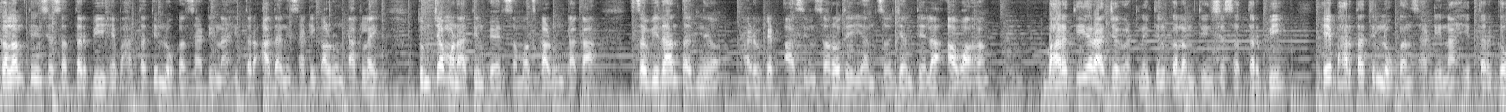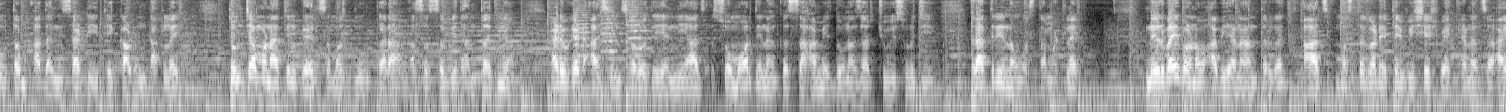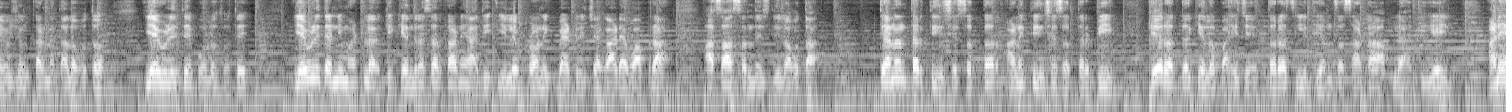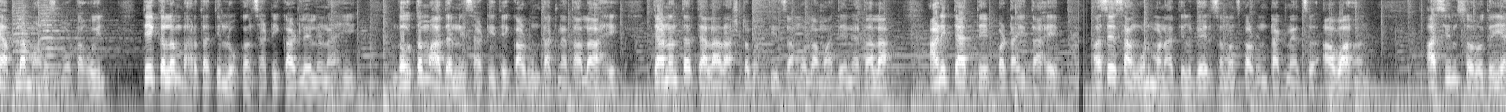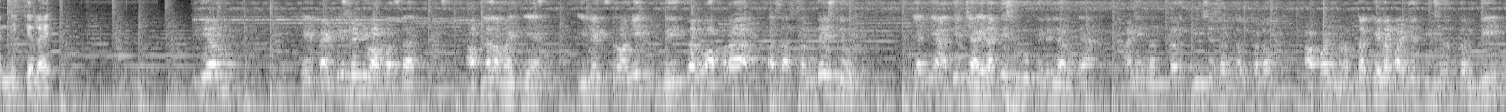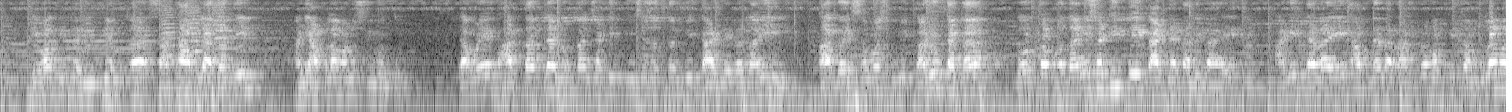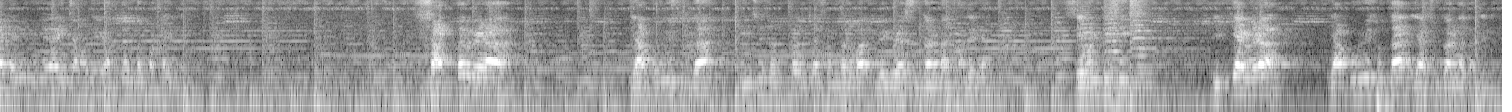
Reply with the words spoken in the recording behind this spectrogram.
कलम तीनशे सत्तर बी हे भारतातील लोकांसाठी नाही तर अदानीसाठी काढून टाकलंय. तुमच्या मनातील गैरसमज काढून टाका. संविधान तज्ज्ञ ॲडव्होकेट आसिम सरोदे यांचं जनतेला आवाहन. भारतीय राज्यघटनेतील कलम तीनशे सत्तर बी हे भारतातील लोकांसाठी नाही तर गौतम अदानीसाठी ते काढून टाकलंय. तुमच्या मनातील गैरसमज दूर करा असं संविधान तज्ज्ञ ॲडव्होकेट आसिम सरोदे यांनी आज सोमवार दिनांक सहा मे दोन हजार चोवीस रोजी रात्री नऊ वाजता म्हटलंय. निर्भय बनव अभियानाअंतर्गत आज मस्तगड येथे विशेष व्याख्यानाचं आयोजन करण्यात आलं होतं. यावेळी ते बोलत होते. यावेळी त्यांनी म्हटलं की केंद्र सरकारने आधी इलेक्ट्रॉनिक बॅटरीच्या गाड्या वापरा असा संदेश दिला होता. त्यानंतर तीनशे सत्तर आणि तीनशे सत्तर बी हे रद्द केलं पाहिजे तरच लिथियमचा साठा आपल्या हाती येईल आणि आपला माणूस मोठा होईल. ते कलम भारतातील लोकांसाठी काढलेलं नाही. गौतम आदानीसाठी ते काढून टाकण्यात आलं आहे. त्यानंतर त्याला राष्ट्रभक्तीचा मुलामा देण्यात आला आणि त्यात ते पटाईत आहेत. असे सांगून मनातील गैरसमज काढून टाकण्याचं आवाहन आसिम सरोदे यांनी केलंय. लिथियम हे बॅटरीसाठी वापरतात. आपल्याला माहिती आहे इलेक्ट्रॉनिक व्हेकल वापरा असा संदेश देऊन यांनी आधी जाहिराती सुरू केलेल्या होत्या आणि नंतर तीनशे सत्तर कलम आपण रद्द केलं पाहिजे तीनशे सत्तर बी तेव्हा तिथं लिथियमचा साठा आपल्या हातात येईल आणि आपला माणूस श्रीमंत होईल. त्यामुळे भारतातल्या लोकांसाठी तीनशे सत्तर बी काढलेलं नाही. हा गैरसमज तुम्ही काढून टाका. गौतम अदानीसाठी ते काढण्यात आलेलं आहे. आणि त्याला एक आपल्याला राष्ट्रभक्तीचा मुलामा त्यांनी दिलेला याच्यामध्ये अत्यंत पटायचं शहात्तर वेळा यापूर्वी सुद्धा तीनशे सत्तरच्या संदर्भात वेगवेगळ्या सुधारणा झालेल्या आहेत. सेवन्टी सिक्स इतक्या वेळा यापूर्वी सुद्धा या सुधारणा झालेल्या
